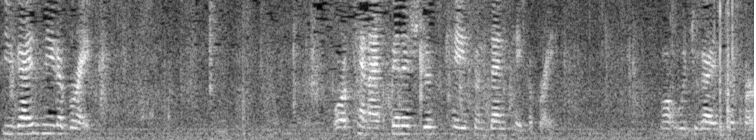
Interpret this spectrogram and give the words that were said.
Do you guys need a break? Or can I finish this case and then take a break? What would you guys prefer?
